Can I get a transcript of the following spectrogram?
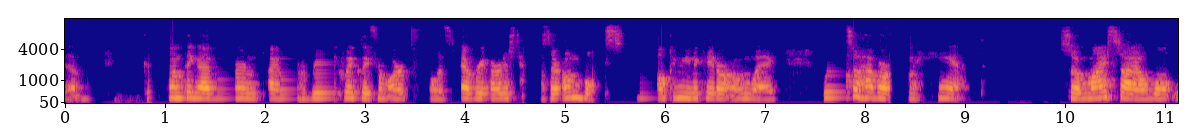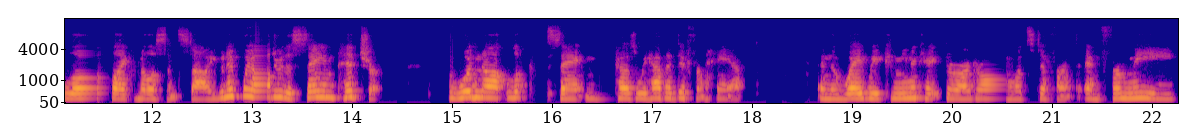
them, one thing I've learned I learned really quickly from art school is every artist has their own voice. We all communicate our own way. We also have our own hand. So my style won't look like Milesent's style. Even if we all do the same picture, it would not look the same because we have a different hand. And the way we communicate through our drawing looks different. And for me,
